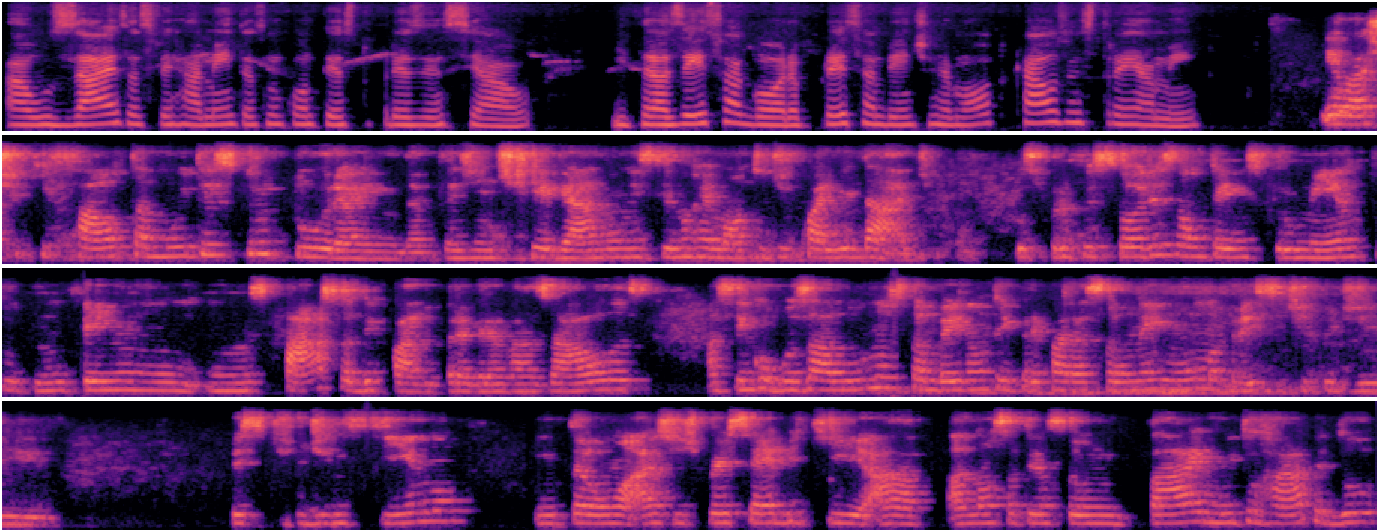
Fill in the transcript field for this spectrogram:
a usar essas ferramentas no contexto presencial. E trazer isso agora para esse ambiente remoto causa um estranhamento. Eu acho que falta muita estrutura ainda para a gente chegar num ensino remoto de qualidade. Os professores não têm instrumento, não têm um, um espaço adequado para gravar as aulas, assim como os alunos também não têm preparação nenhuma para esse tipo de esse tipo de ensino. Então, a gente percebe que a, a nossa atenção vai muito rápido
